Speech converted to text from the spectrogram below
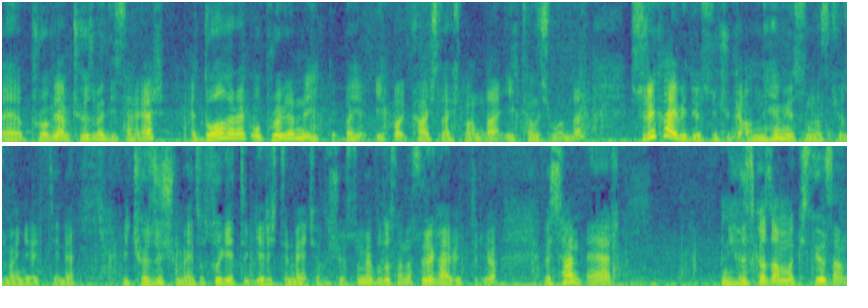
e, problem çözmediysen eğer, e, doğal olarak o problemle ilk ilk karşılaşmanda, ilk tanışmanda süre kaybediyorsun. Çünkü anlayamıyorsun nasıl çözmen gerektiğini. Bir çözüş metodu get- geliştirmeye çalışıyorsun ve bu da sana süre kaybettiriyor. Ve sen eğer hani hız kazanmak istiyorsan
